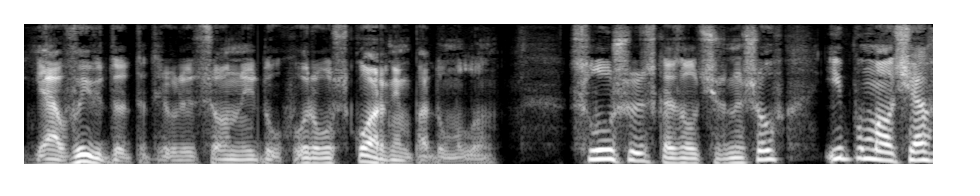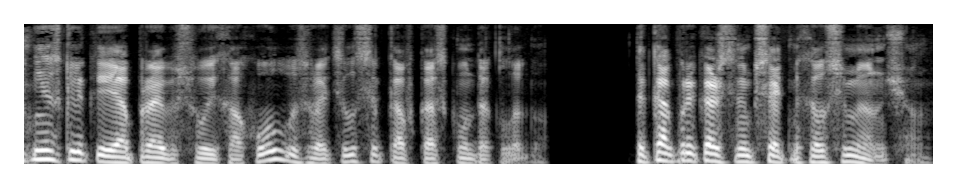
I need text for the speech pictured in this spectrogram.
Я выведу этот революционный дух, вырву с корнем», — подумал он. «Слушаю», — сказал Чернышов, и, помолчав несколько и оправив свой хохол, возвратился к кавказскому докладу. «Так как прикажете написать Михаилу Семеновичу?»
